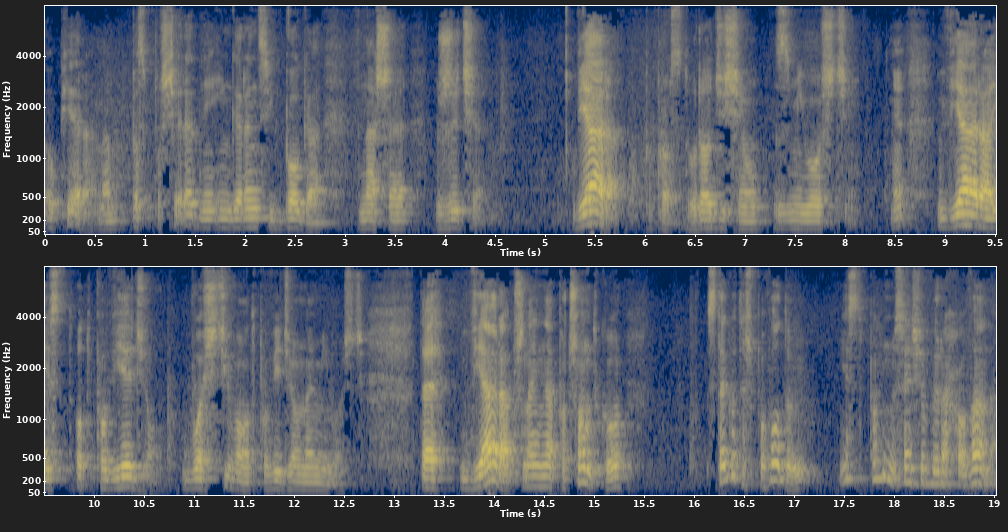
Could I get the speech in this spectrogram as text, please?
opiera, na bezpośredniej ingerencji Boga w nasze życie. Wiara po prostu rodzi się z miłości. Nie? Wiara jest odpowiedzią, właściwą odpowiedzią na miłość. Ta wiara, przynajmniej na początku, z tego też powodu jest w pewnym sensie wyrachowana.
